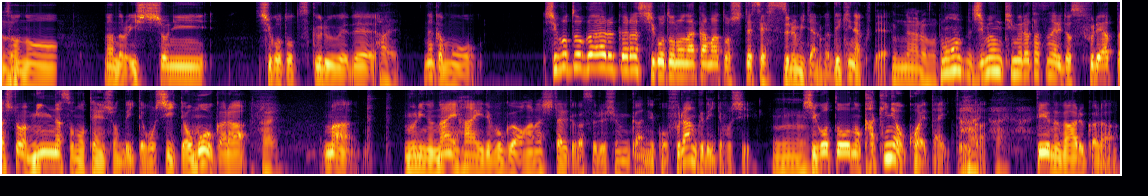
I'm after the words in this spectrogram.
ん。そのなんだろう一緒に仕事を作る上で、はい。なんかもう仕事があるから仕事の仲間として接するみたいなのができなくて、なるほど。もう自分木村達成と触れ合った人はみんなそのテンションでいてほしいって思うからはい。まあ無理のない範囲で僕がお話ししたりとかする瞬間にこうフランクでいてほしい、うん。仕事の垣根を越えたいというか、はいはいはい。っていうのがあるから。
